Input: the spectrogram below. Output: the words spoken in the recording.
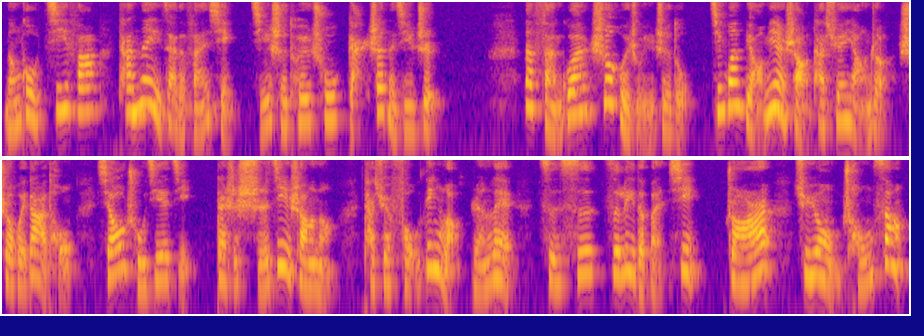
能够激发它内在的反省，及时推出改善的机制。那反观社会主义制度，尽管表面上它宣扬着社会大同、消除阶级，但是实际上呢，它却否定了人类自私自利的本性，转而去用崇尚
